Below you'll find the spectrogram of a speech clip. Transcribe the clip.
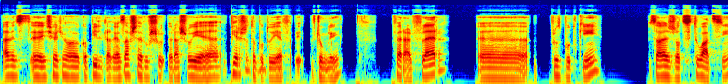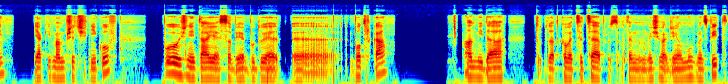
A więc e, jeśli chodzi o małego builda, to ja zawsze raszuję, pierwsze to buduję w, w dżungli. Feral Flare e, plus budki. Zależy od sytuacji, jakich mamy przeciwników. Później daję sobie, buduję e, botrka. On mi da tu dodatkowe CC plus ten, jeśli chodzi o movement speed.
